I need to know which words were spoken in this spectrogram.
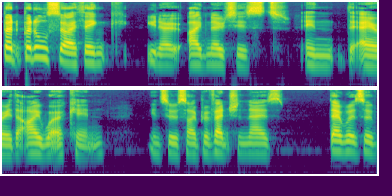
But but also I think, you know, I've noticed in the area that I work in, in suicide prevention, there's there was a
